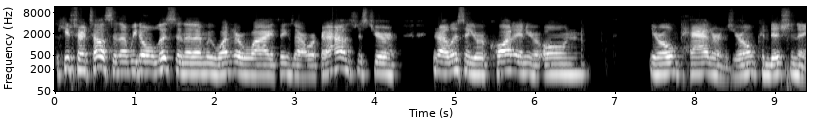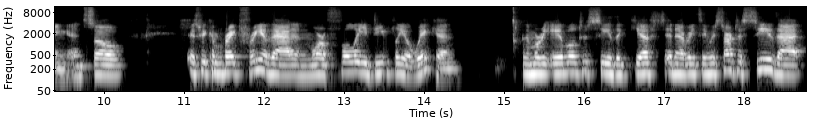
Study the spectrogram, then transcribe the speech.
It keeps trying to tell us, and then we don't listen, and then we wonder why things aren't working out. It's just you're, you're not listening. You're caught in your own, your own patterns, your own conditioning, and so as we can break free of that and more fully, deeply awaken, then we're able to see the gift in everything. We start to see that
